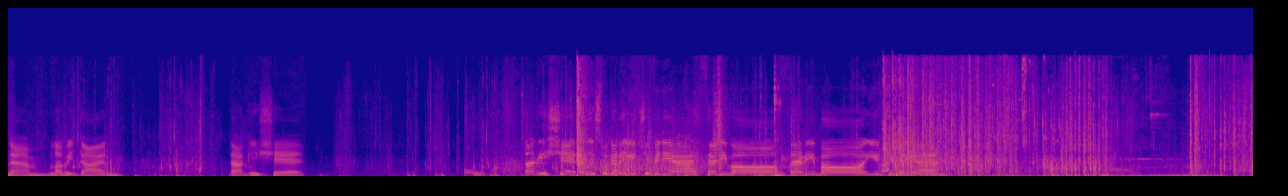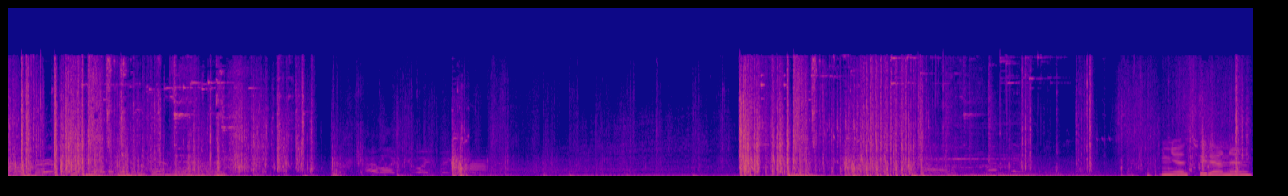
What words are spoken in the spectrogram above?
Damn, lobby died. Doggy shit. Doggy shit. At least we got a YouTube video. 30 ball, 30 ball YouTube video. Ah. Yeah, two down there.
